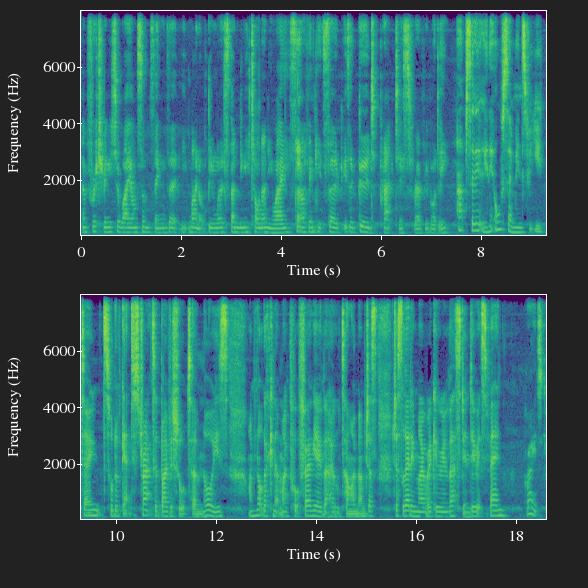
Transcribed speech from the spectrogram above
and frittering it away on something that might not have been worth spending it on anyway. So I think it's a it's a good practice for everybody. Absolutely, and it also means that you don't sort of get distracted by the short term noise. I'm not looking at my portfolio the whole time. I'm just just letting my regular investing do its thing. Great.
